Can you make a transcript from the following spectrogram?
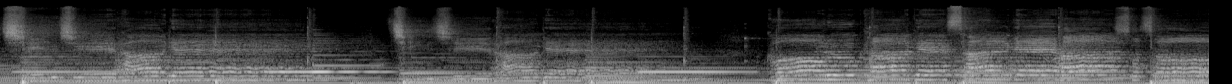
진실하게 진실하게 거룩하게 살게 하소서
